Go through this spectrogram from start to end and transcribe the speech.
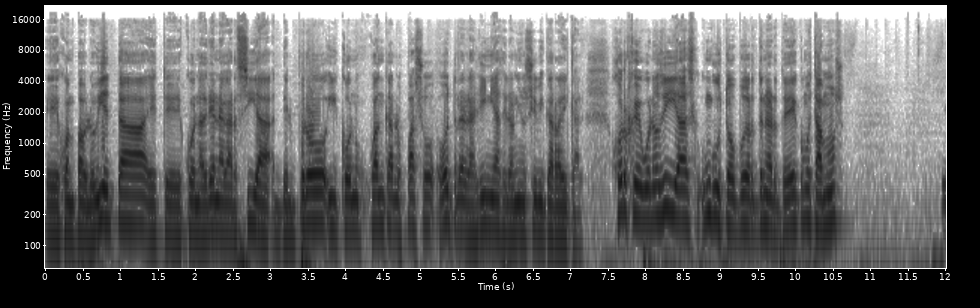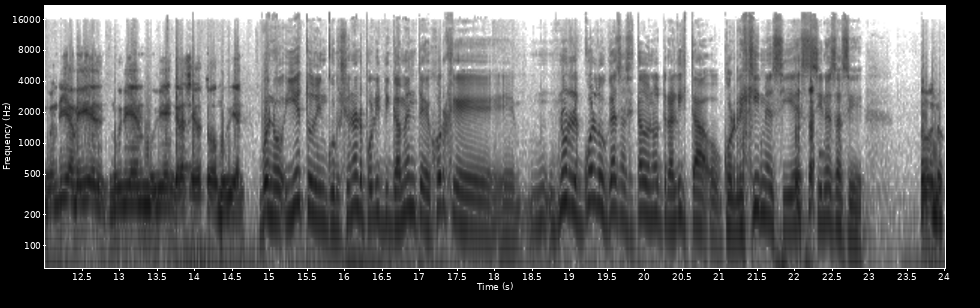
eh, Juan Pablo Vieta, este, con Adriana García del PRO y con Juan Carlos Paso, otra de las líneas de la Unión Cívica Radical. Jorge, buenos días, un gusto poder tenerte, ¿eh? ¿cómo estamos? Buen día, Miguel. Muy bien, muy bien. Gracias a todos, muy bien. Bueno, y esto de incursionar políticamente, Jorge, eh, no recuerdo que hayas estado en otra lista, o corregime si, es, si no es así. No, no,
